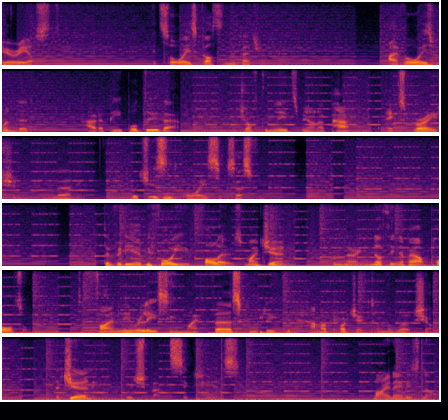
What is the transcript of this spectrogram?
Curiosity. It's always gotten the better of me. I've always wondered, how do people do that? Which often leads me on a path of exploration and learning, which isn't always successful. The video before you follows my journey from knowing nothing about Portal to finally releasing my first completed Hammer project on the workshop, a journey which spans six years. My name is Nog.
